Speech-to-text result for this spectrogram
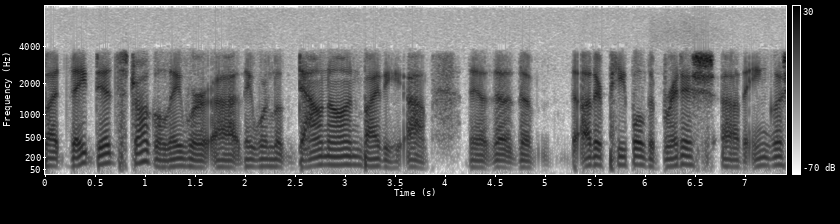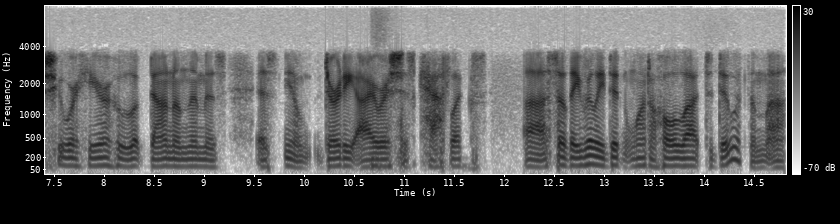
But they did struggle. They were uh, they were looked down on by the uh, the, the the the other people, the British, uh, the English who were here, who looked down on them as as you know dirty Irish, as Catholics. Uh, so they really didn't want a whole lot to do with them. Uh,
